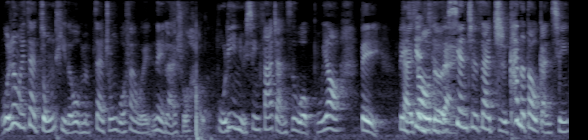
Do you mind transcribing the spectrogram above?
我认为，在总体的我们在中国范围内来说，好了，鼓励女性发展自我，不要被改造的限制在只看得到感情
